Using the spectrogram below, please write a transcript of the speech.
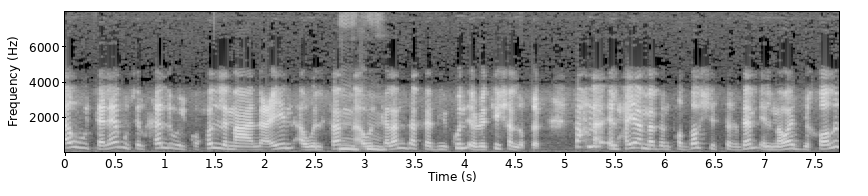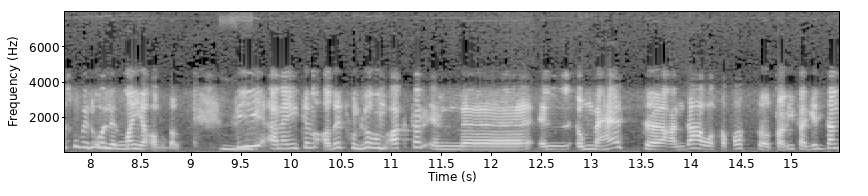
أو تلامس الخل والكحول مع العين أو الفم أو الكلام ده فبيكون اريتيشن للطفل. فإحنا الحقيقة ما بنفضلش استخدام المواد دي خالص وبنقول المية أفضل. في أنا يمكن أضيفهم لهم أكتر الأمهات عندها وصفات طريفة جدا.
